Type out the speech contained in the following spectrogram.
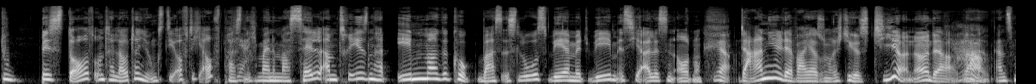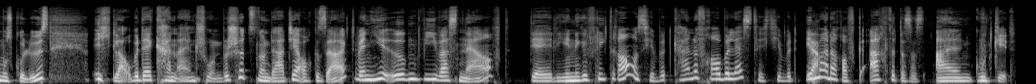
du bist dort unter lauter Jungs, die auf dich aufpassen. Ja. Ich meine, Marcel am Tresen hat immer geguckt, was ist los, wer mit wem, ist hier alles in Ordnung. Ja. Daniel, der war ja so ein richtiges Tier, ne? der Ja. war ganz muskulös. Ich glaube, der kann einen schon beschützen. Und der hat ja auch gesagt, wenn hier irgendwie was nervt, derjenige fliegt raus. Hier wird keine Frau belästigt. Hier wird Ja. immer darauf geachtet, dass es allen gut geht.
